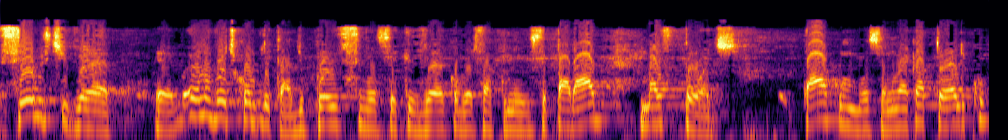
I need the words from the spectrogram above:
Se eu estiver, é, eu não vou te complicar, depois se você quiser conversar comigo separado, mas pode, tá? Como você não é católico,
